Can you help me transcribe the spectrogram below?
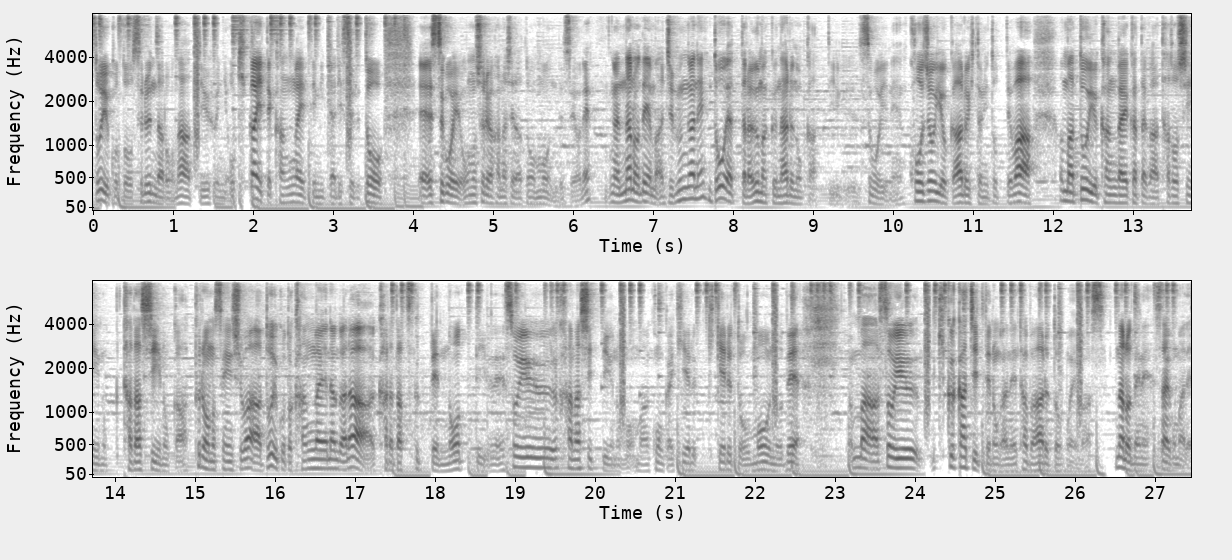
どういうことをするんだろうなっていうふうに置き換えて考えてみたりすると、えーすごい面白い話だと思うんですよね。なので、まあ、自分がね、どうやったら上手くなるのかっていう、すごいね、向上意欲ある人にとっては、まあ、どういう考え方が正しいの正しいのか、プロの選手はどういうこと考えながら体作ってんのっていうね、そういう話ってていうのも、まあ、今回聞ける聞けると思うので、まあ、そういう聞く価値っていうのがね、多分あると思います。なのでね、最後まで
